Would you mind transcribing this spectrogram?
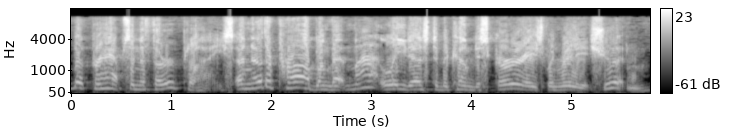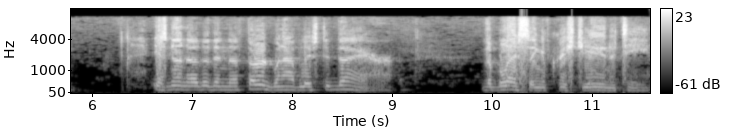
But perhaps in the third place, another problem that might lead us to become discouraged when really it shouldn't is none other than the third one I've listed there. The blessing of Christianity.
